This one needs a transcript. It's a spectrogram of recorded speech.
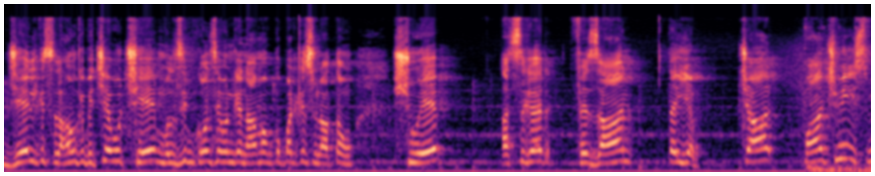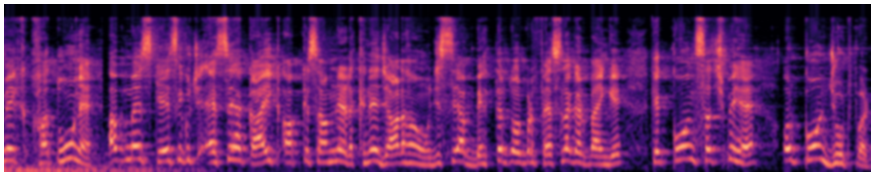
जेल की सलाहों के पीछे वो छः मुलजिम, कौन से उनके नाम आपको पढ़ के सुनाता हूँ। शुएब, असगर, फैज़ान, तैयब, चार, पांचवी इसमें एक खातून है। अब मैं इस केस के कुछ ऐसे हकाइक आपके सामने रखने जा रहा हूँ जिससे आप बेहतर तौर पर फैसला कर पाएँगे कि कौन सच पे है और कौन झूठ पर।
